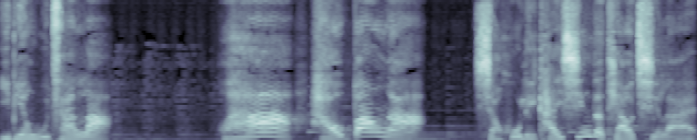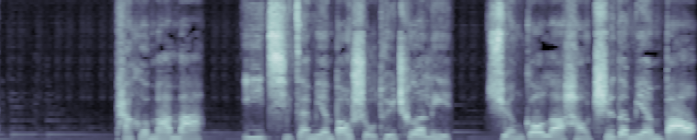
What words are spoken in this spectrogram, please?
一边午餐啦！哇，好棒啊！小狐狸开心的跳起来。他和妈妈一起在面包手推车里选购了好吃的面包，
